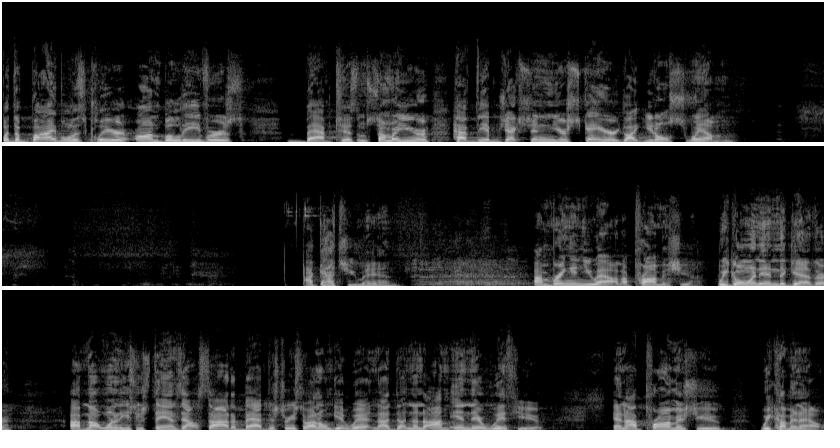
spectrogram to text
But the Bible is clear on believers' baptism. Some of you have the objection you're scared, like you don't swim. I got you, man. I'm bringing you out, I promise you. We going in together. I'm not one of these who stands outside of baptistry so I don't get wet and I don't, no, no, I'm in there with you. And I promise you, we coming out.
